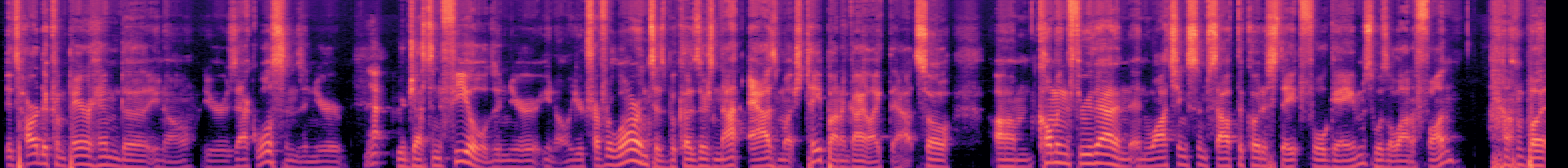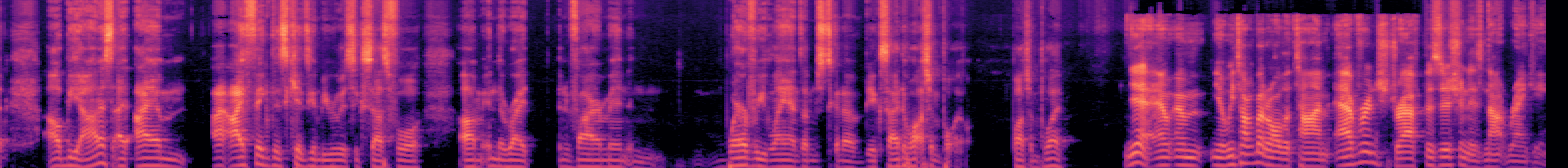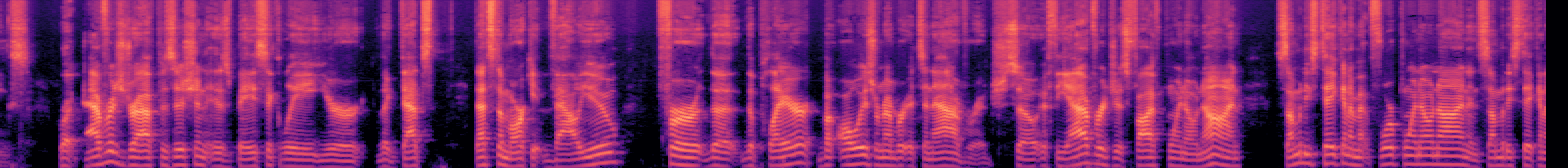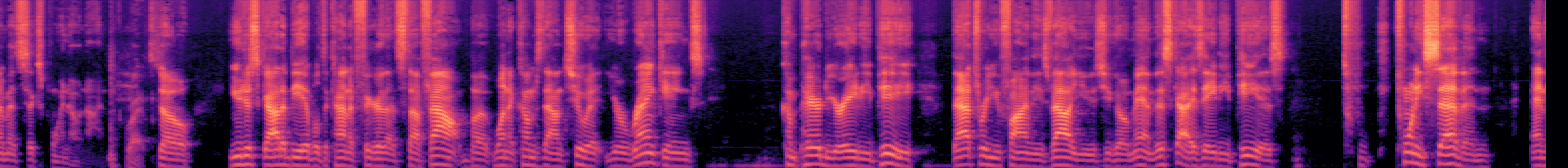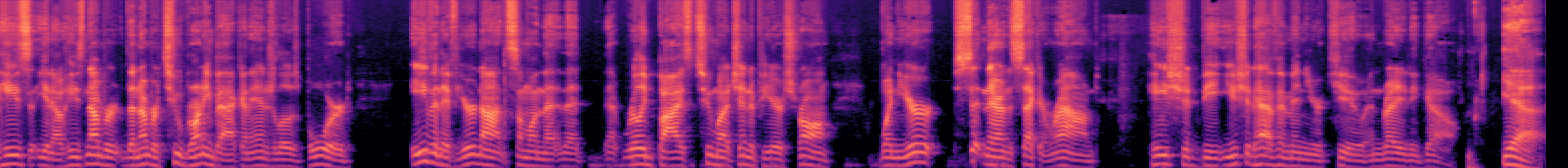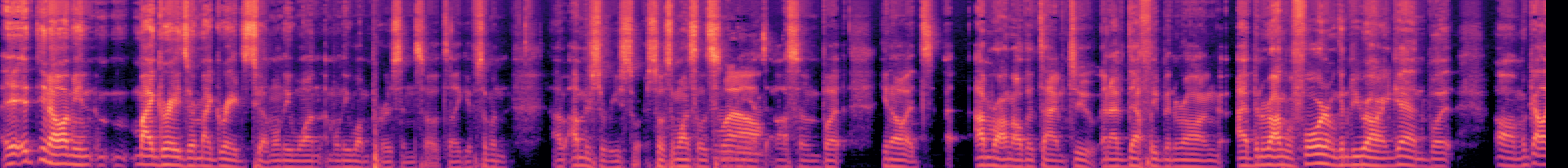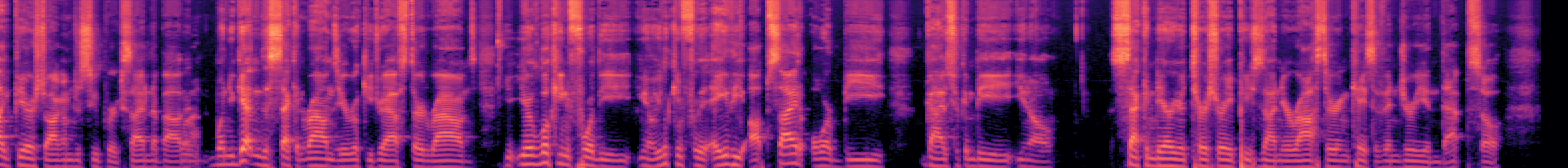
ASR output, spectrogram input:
it's hard to compare him to you know your Zach Wilsons and your yeah. your Justin Fields and your you know your Trevor Lawrences because there's not as much tape on a guy like that. So um, coming through that and, and watching some South Dakota State full games was a lot of fun. but I'll be honest, I, I am I, I, think this kid's gonna be really successful um, in the right environment and wherever he lands. I'm just gonna be excited to watch him play. Watch him play. Yeah, and, and, you know we talk about it all the time. Average draft position is not rankings. Right. Average draft position is basically your like that's that's the market value for the the player, but always remember it's an average. So if the average is 5.09, somebody's taking them at 4.09 and somebody's taking them at 6.09. Right. So you just got to be able to kind of figure that stuff out, but when it comes down to it, your rankings compared to your ADP that's where you find these values. You go, man, this guy's ADP is t- 27 and he's, you know, he's number the number 2 running back on Angelo's board. Even if you're not someone that that that really buys too much into Pierre Strong, when you're sitting there in the second round, he should be you should have him in your queue and ready to go. Yeah, it, you know, I mean, my grades are my grades too. I'm only one. I'm only one person, so it's like if someone I'm, I'm just a resource. So if someone wants to listen to me, it's awesome. But you know, it's I'm wrong all the time too, and I've definitely been wrong. I've been wrong before, and I'm going to be wrong again. But um, a guy like Pierre Strong, I'm just super excited about. Wow. when you get in the second rounds, your rookie drafts, third rounds, you're looking for the you know you're looking for the a the upside or b guys who can be you know secondary or tertiary pieces on your roster in case of injury and depth. So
